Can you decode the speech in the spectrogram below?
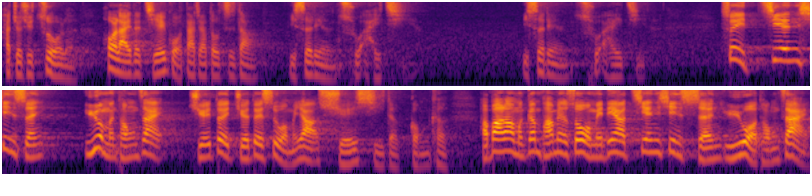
他就去做了。后来的结果大家都知道，以色列人出埃及，以色列人出埃及。所以坚信神。与我们同在，绝对绝对是我们要学习的功课，好不好？让我们跟旁边说，我们一定要坚信神与我同在。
